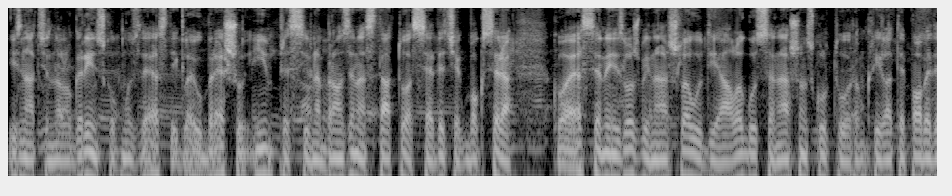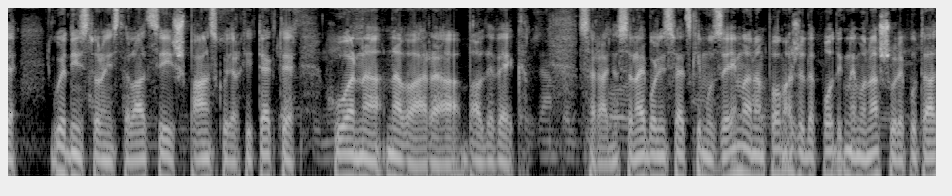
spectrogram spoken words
Iz Nacionalnog rimskog muzeja stigla je u Brešu impresivna bronzana statua sedećeg boksera, koja se na izložbi našla u dijalogu sa našom skulpturom Krilate pobede u jedinstvenoj instalaciji španskoj arhitekte Juana Navara Baldevega. Saradnja sa najboljim svetskim muzejima nam pomaže da podignemo našu reputaciju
